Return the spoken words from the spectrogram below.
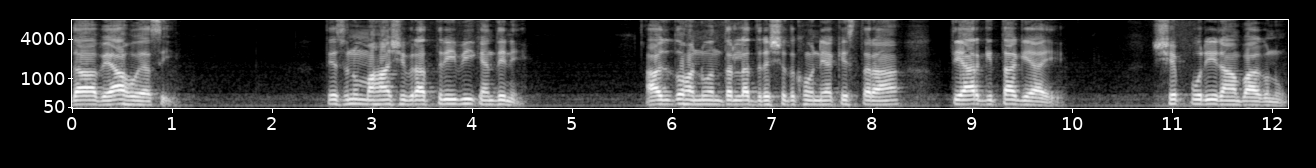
ਦਾ ਵਿਆਹ ਹੋਇਆ ਸੀ। ਤੇ ਇਸ ਨੂੰ ਮਹਾ ਸ਼ਿਵਰਾਤਰੀ ਵੀ ਕਹਿੰਦੇ ਨੇ। ਅੱਜ ਤੁਹਾਨੂੰ ਅੰਦਰਲਾ ਦ੍ਰਿਸ਼ ਦਿਖਾਉਂਦੇ ਆ ਕਿਸ ਤਰ੍ਹਾਂ ਤਿਆਰ ਕੀਤਾ ਗਿਆ ਹੈ ਸ਼ਿਵਪੁਰੀ ਰਾਮ ਬਾਗ ਨੂੰ।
